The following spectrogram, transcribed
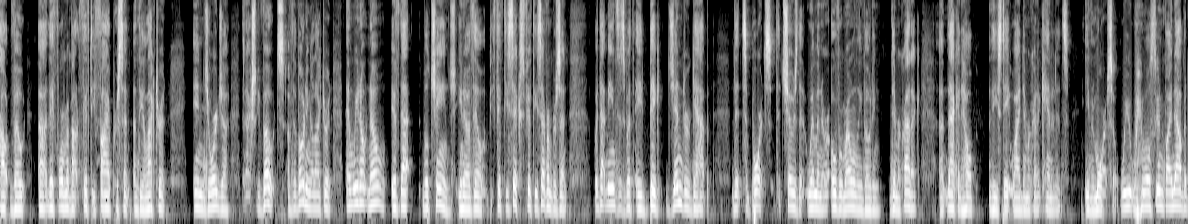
outvote. Uh, they form about 55% of the electorate in Georgia that actually votes of the voting electorate. And we don't know if that will change, you know, if they'll be 56, 57%. What that means is with a big gender gap that supports, that shows that women are overwhelmingly voting Democratic, uh, that could help the statewide Democratic candidates even more. So we, we will soon find out. But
